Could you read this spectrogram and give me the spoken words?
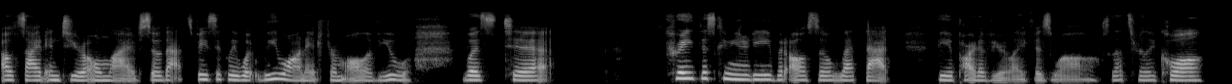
outside into your own lives so that's basically what we wanted from all of you was to create this community but also let that be a part of your life as well. So that's really cool.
